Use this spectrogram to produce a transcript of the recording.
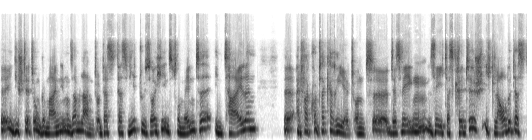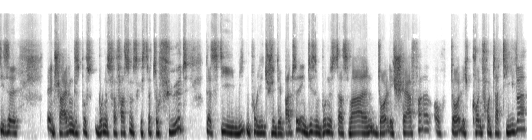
äh, in die Städte und Gemeinden in unserem Land. Und das, das wird durch solche Instrumente in Teilen äh, einfach konterkariert. Und äh, deswegen sehe ich das kritisch. Ich glaube, dass diese Entscheidung des Bundesverfassungsgerichts dazu führt, dass die mietenpolitische Debatte in diesen Bundestagswahlen deutlich schärfer, auch deutlich konfrontativer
